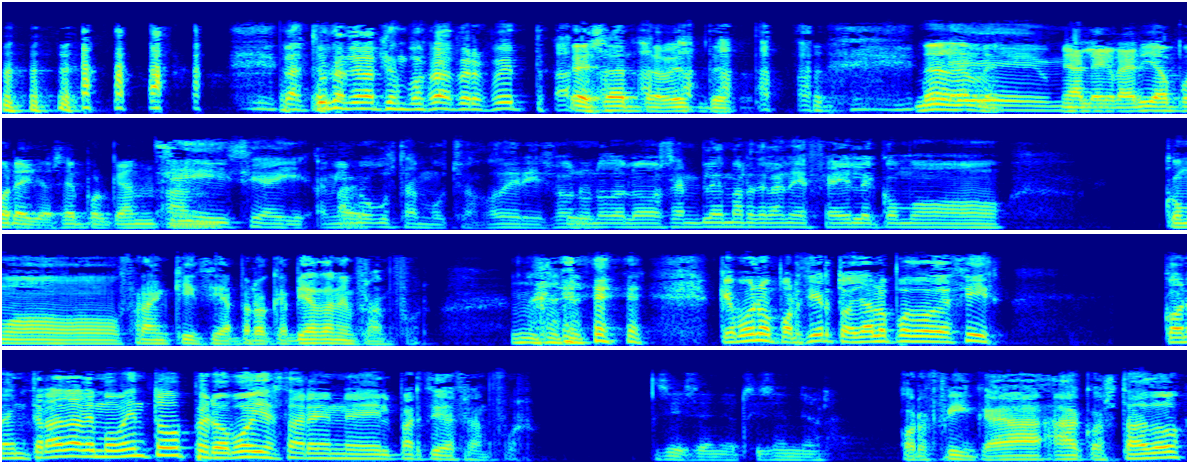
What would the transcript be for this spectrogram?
La turna de la temporada perfecta. Exactamente. No, no, me, Eh, me alegraría por ellos, ¿eh? porque han, Sí, han- sí, ahí. a mí a me gustan mucho, joder, y son uno de los emblemas de la NFL como, como franquicia, pero que pierdan en Frankfurt. que bueno, por cierto, ya lo puedo decir. Con entrada de momento, pero voy a estar en el partido de Frankfurt. Sí, señor, sí, señor. Por fin, que ha, ha costado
